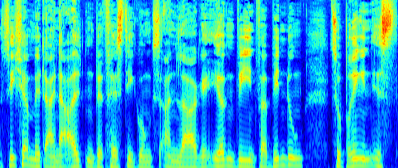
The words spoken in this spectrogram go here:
sicher mit einer alten Befestigungsanlage irgendwie in Verbindung zu bringen ist.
